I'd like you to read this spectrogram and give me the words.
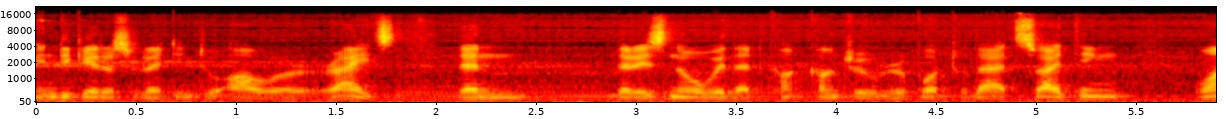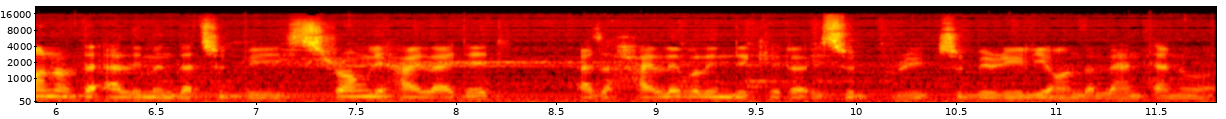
indicators relating to our rights, then there is no way that country will report to that. So I think one of the elements that should be strongly highlighted as a high level indicator it should, re- should be really on the land tenure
